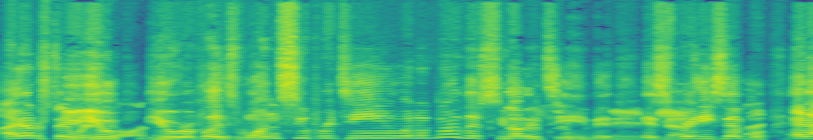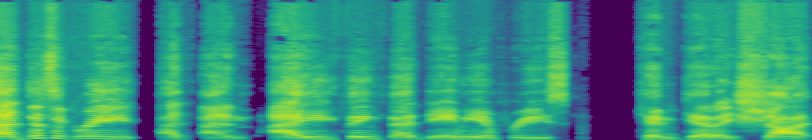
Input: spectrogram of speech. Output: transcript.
I understand you, you, you, replace one super team with another super another team. Super team. it's yes, pretty simple. Exactly. And I disagree. I, I I think that Damian Priest can get a shot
